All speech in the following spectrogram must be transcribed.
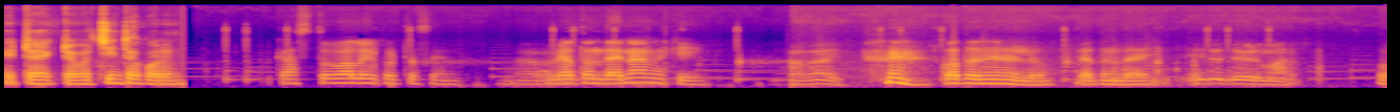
এটা একটা আবার চিন্তা করেন। কাজ তো ভালোই করতেছেন। বেতন দেয় না নাকি? হ্যাঁ ভাই। কতদিন হলো বেতন দেয়? এই তো দেড় মাস। ও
